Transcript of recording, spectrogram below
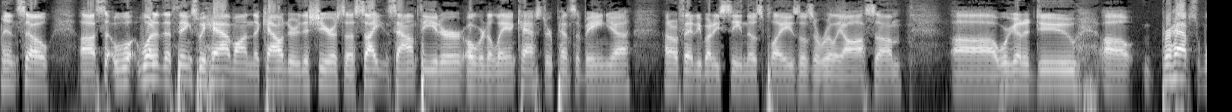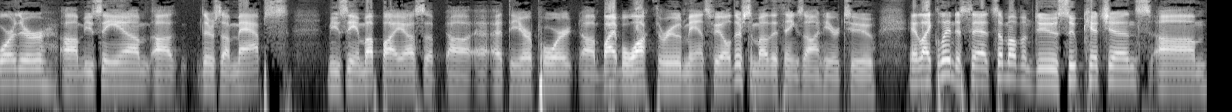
And so, uh, so w- one of the things we have on the calendar this year is a Sight and Sound Theater over to Lancaster, Pennsylvania. I don't know if anybody's seen those plays; those are really awesome. Uh, we're going to do uh, perhaps Warther uh, Museum. Uh, there's a Maps Museum up by us uh, at the airport. Uh, Bible walkthrough in Mansfield. There's some other things on here too. And like Linda said, some of them do soup kitchens. Um,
